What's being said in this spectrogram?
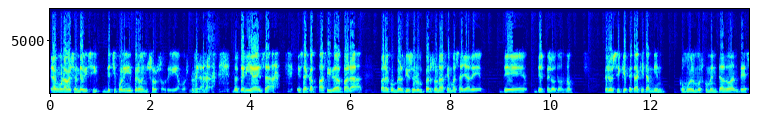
Era como una versión de, Cipollini, pero en soso, diríamos. No, Era, no tenía esa, esa capacidad para, para convertirse en un personaje más allá de, del pelotón, ¿no? Pero sí que Petaki también, como hemos comentado antes,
